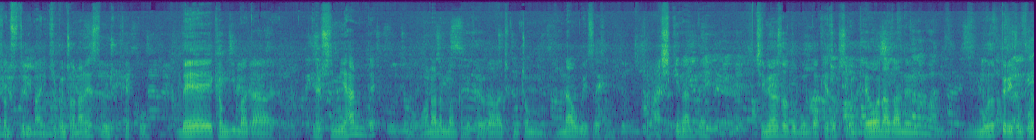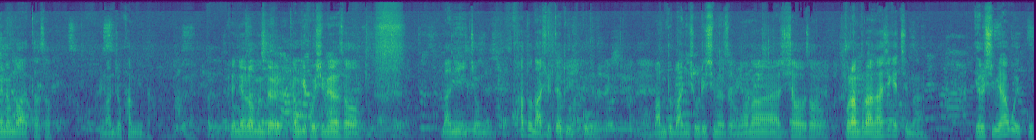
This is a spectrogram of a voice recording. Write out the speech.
선수들이 많이 기분 전환했으면 좋겠고 매 경기마다 열심히 하는데 뭐 원하는 만큼의 결과가 지금 좀 안 나오고 있어서 좀 아쉽긴 한데 지면서도 뭔가 계속 지금 배워나가는 모습들이 좀 보이는 것 같아서 만족합니다. 팬 여러분들 경기 보시면서 많이 좀 화도 나실 때도 있고 뭐 맘도 많이 졸이시면서 응원하셔서 불안불안하시겠지만 열심히 하고 있고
